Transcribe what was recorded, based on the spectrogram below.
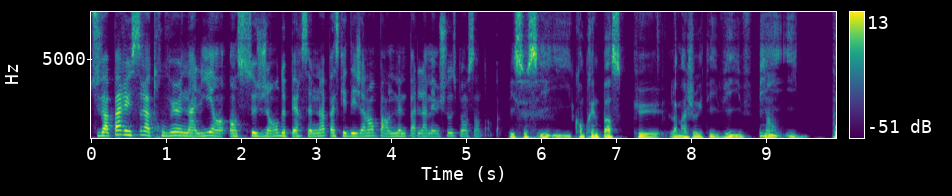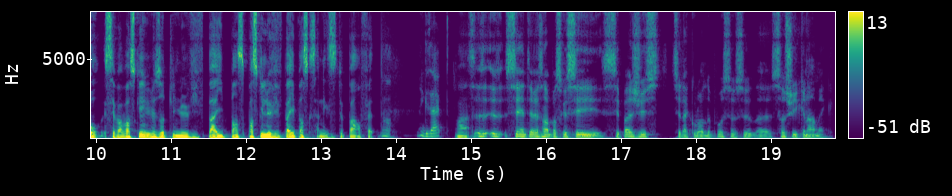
tu vas pas réussir à trouver un allié en, en ce genre de personnes-là, parce que déjà là, on parle même pas de la même chose, puis on s'entend pas. Puis ceux- ils, ils comprennent pas ce que la majorité vivent. Puis ils- pour, c'est pas parce que les autres ils ne le vivent pas, ils pensent parce qu'ils ne le vivent pas, ils pensent que ça n'existe pas en fait. Non. Exact. C'est- C'est intéressant parce que c'est c'est pas juste la couleur de peau, c'est aussi euh, socio-économique.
